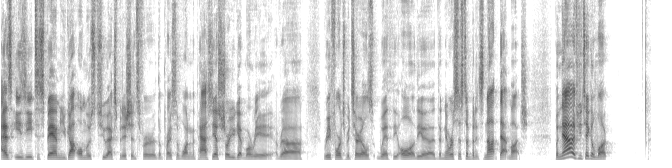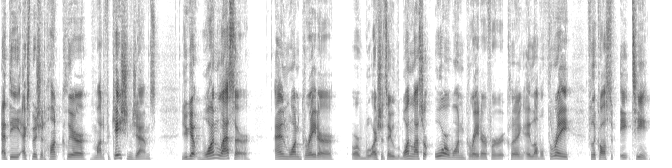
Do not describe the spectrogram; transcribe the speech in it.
as easy to spam. You got almost two expeditions for the price of one in the past. Yes, sure, you get more re, uh, reforged materials with the old the uh, the newer system, but it's not that much. But now, if you take a look at the Expedition Hunt Clear modification gems, you get one lesser and one greater, or I should say, one lesser or one greater for clearing a level three for the cost of 18.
